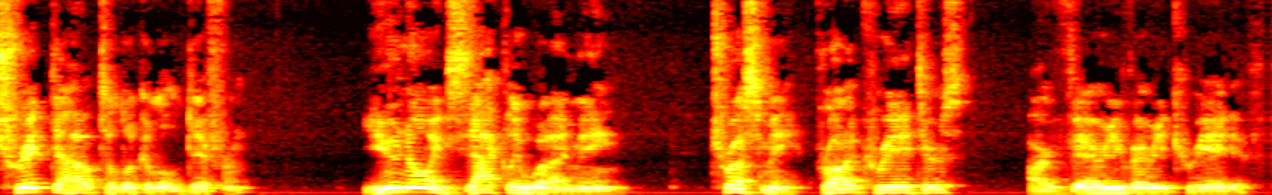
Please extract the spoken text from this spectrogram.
tricked out to look a little different. You know exactly what I mean. Trust me, product creators are very, very creative.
